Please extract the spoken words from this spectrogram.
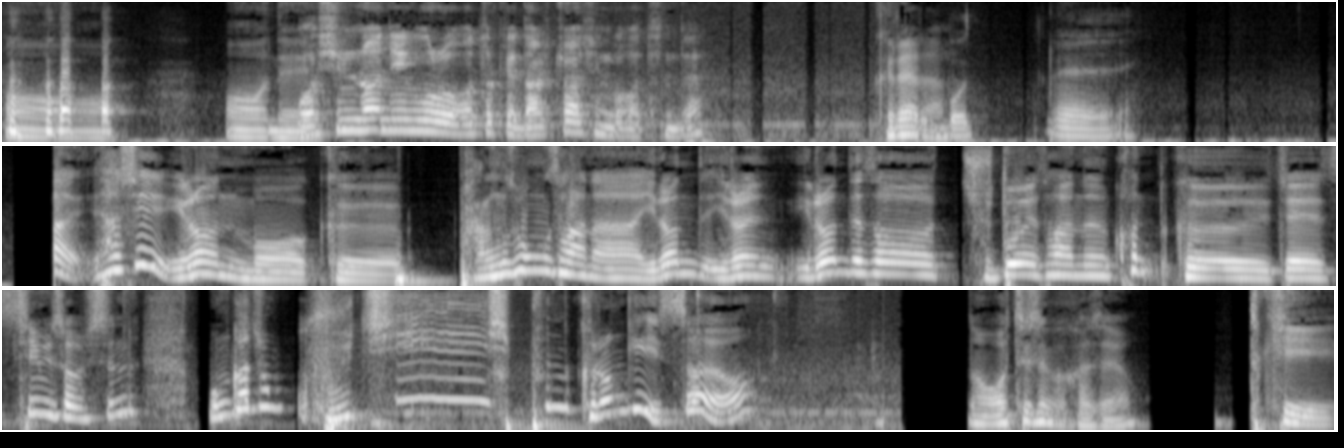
어, 어, 네. machine learning으로 어떻게 날조하신 것 같은데? 그래라. 뭐, 네. 아, 사실 이런 뭐 그 방송사나 이런 이런 이런 데서 주도해서 하는 컨, 그 이제 스트리밍 서비스는 뭔가 좀 굳이 싶은 그런 게 있어요. 어, 어떻게 생각하세요? 특히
